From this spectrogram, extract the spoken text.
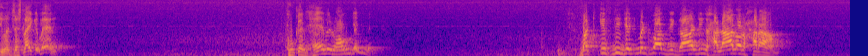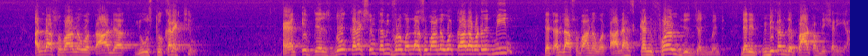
He was just like a man who can have a wrong judgment. But if the judgment was regarding halal or haram, Allah subhanahu wa ta'ala used to correct him. And if there is no correction coming from Allah subhanahu wa ta'ala, what does it mean? That Allah subhanahu wa ta'ala has confirmed his judgment, then it becomes a part of the Sharia.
